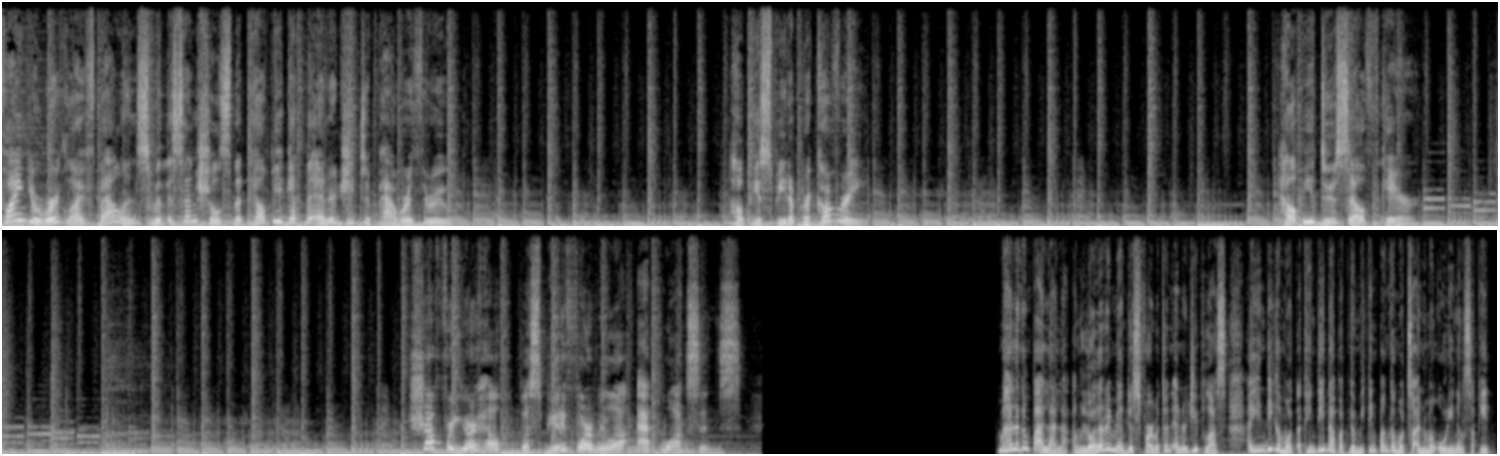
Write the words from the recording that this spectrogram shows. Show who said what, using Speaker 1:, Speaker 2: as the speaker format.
Speaker 1: Find your work life balance with essentials that help you get the energy to power through. Help you speed up recovery. Help you do self care. Shop for your health plus beauty formula at Watsons.
Speaker 2: Mahalagang paalala, ang Lola Remedios Pharmaton Energy Plus ay hindi gamot at hindi dapat gamitin panggamot sa anumang uri ng sakit.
